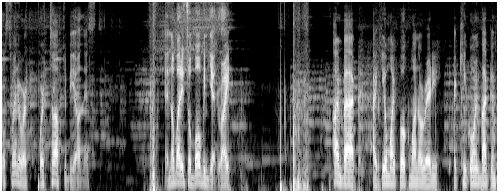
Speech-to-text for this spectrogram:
those 20 were, were tough to be honest. And nobody's evolving yet, right? I'm back. I heal my Pokemon already. I keep going back and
